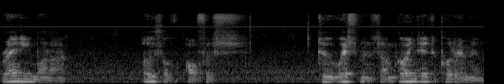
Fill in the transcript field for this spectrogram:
reigning monarch oath of office to Westminster. I'm going there to put him in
